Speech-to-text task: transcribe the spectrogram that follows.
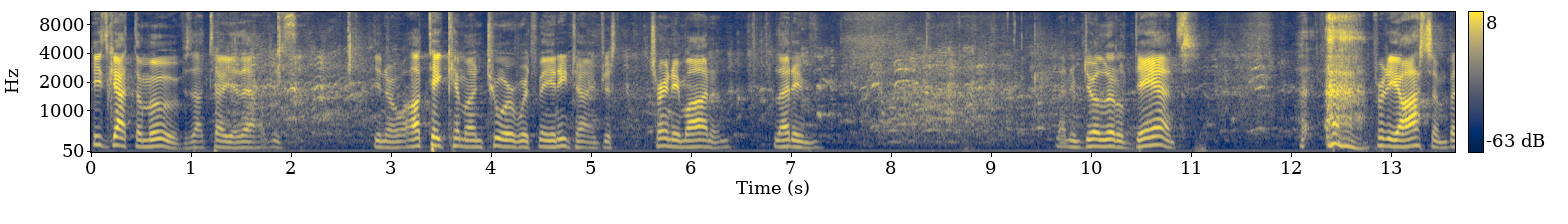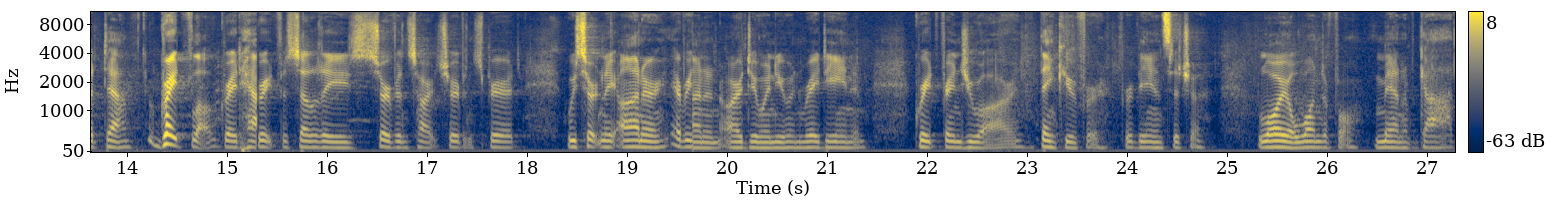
he's got the moves. I'll tell you that. You know, I'll take him on tour with me anytime. Just turn him on and let him let him do a little dance. Pretty awesome, but uh, great flow, great ha- great facilities, servant's heart, servant spirit. We certainly honor everyone and are doing you and Radine and great friends you are. And thank you for, for being such a loyal, wonderful man of God.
